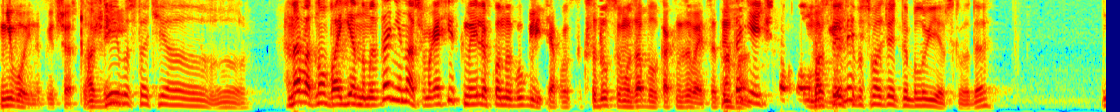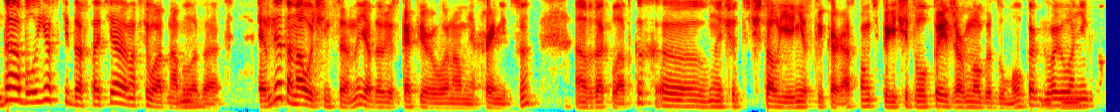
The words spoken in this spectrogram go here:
не войны, предшествовавшие А где ей. его статья э, она в одном военном издании нашем российском, ее легко нагуглить. Я просто к саду своему забыл, как называется это издание. Ага. Я читал Просто если посмотреть на Балуевского, да? Да, Балуевский, да, статья, она всего одна была mm. за Энлет, она очень ценная, я даже ее скопировал, она у меня хранится а, в закладках. Э, значит, читал ее несколько раз, помните, перечитывал Пейджер, много думал, как говорил mm-hmm. анекдот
